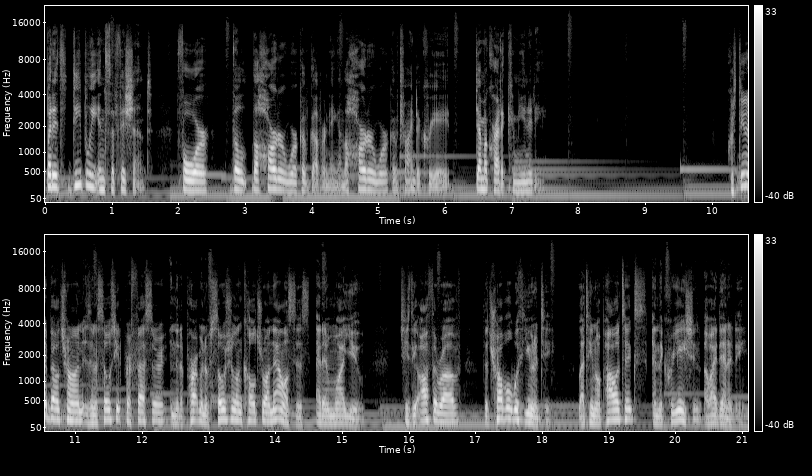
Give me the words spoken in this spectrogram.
but it's deeply insufficient for the, the harder work of governing and the harder work of trying to create democratic community. Cristina Beltran is an associate professor in the Department of Social and Cultural Analysis at NYU. She's the author of The Trouble with Unity Latino Politics and the Creation of Identity.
